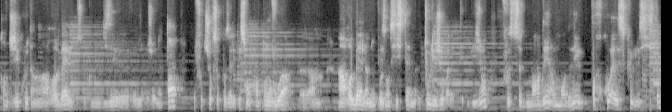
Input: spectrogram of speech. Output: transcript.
quand j'écoute un, rebelle, parce que comme le disait Jonathan, il faut toujours se poser la question. Quand on voit un un rebelle, un opposant système tous les jours à la télévision, il faut se demander à un moment donné pourquoi est-ce que le système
